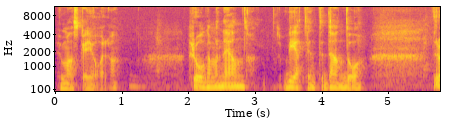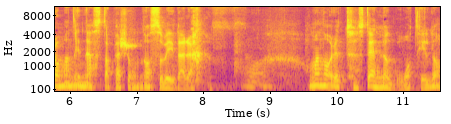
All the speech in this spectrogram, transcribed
hur man ska göra. Frågar man en, vet inte den då, drar man in nästa person och så vidare. Och man har ett ställe att gå till och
